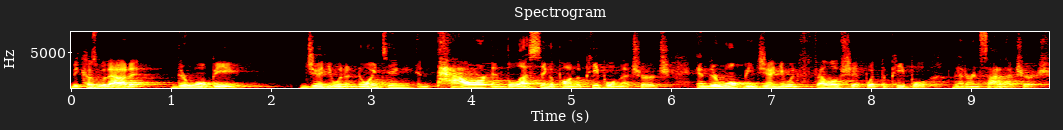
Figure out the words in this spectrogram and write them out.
because without it, there won't be genuine anointing and power and blessing upon the people in that church, and there won't be genuine fellowship with the people that are inside of that church.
